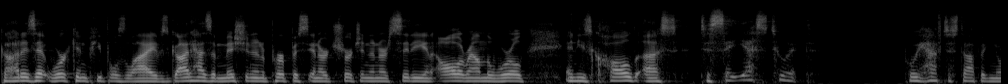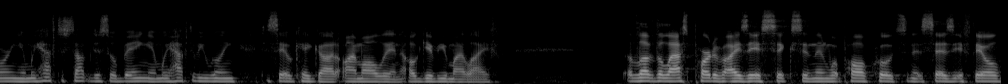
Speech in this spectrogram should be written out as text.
God is at work in people's lives. God has a mission and a purpose in our church and in our city and all around the world. And He's called us to say yes to it. But we have to stop ignoring Him. We have to stop disobeying Him. We have to be willing to say, okay, God, I'm all in. I'll give you my life. I love the last part of Isaiah 6 and then what Paul quotes, and it says, if they'll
